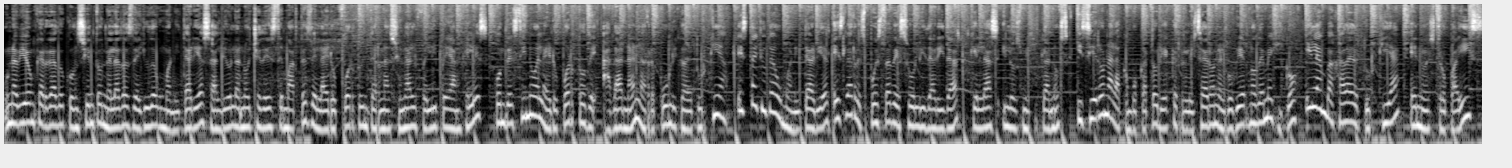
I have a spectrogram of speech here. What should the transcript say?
Un avión cargado con 100 toneladas de ayuda humanitaria salió la noche de este martes del Aeropuerto Internacional Felipe Ángeles con destino al aeropuerto de Adana en la República de Turquía. Esta ayuda humanitaria es la respuesta de solidaridad que las y los mexicanos hicieron a la convocatoria que realizaron el Gobierno de México y la Embajada de Turquía en nuestro país.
